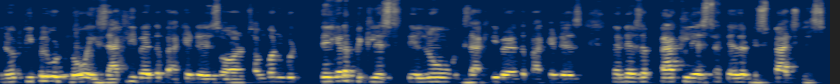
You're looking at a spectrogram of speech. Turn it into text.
you know people would know exactly where the packet is, or someone would they'll get a pick list, they'll know exactly where the packet is. Then there's a pack list and there's a dispatch list.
